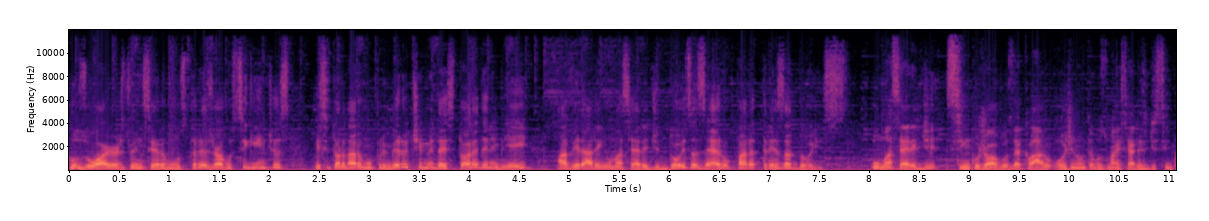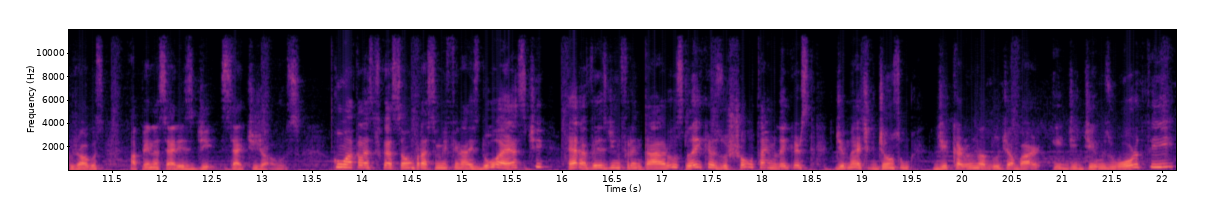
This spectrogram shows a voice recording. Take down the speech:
os Warriors venceram os três jogos seguintes e se tornaram o primeiro time da história da NBA a virarem uma série de 2 a 0 para 3 a 2. Uma série de 5 jogos, é claro, hoje não temos mais séries de 5 jogos, apenas séries de 7 jogos. Com a classificação para as semifinais do Oeste, era a vez de enfrentar os Lakers, os Showtime Lakers, de Magic Johnson, de Kareem Abdul-Jabbar e de James Worthy.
